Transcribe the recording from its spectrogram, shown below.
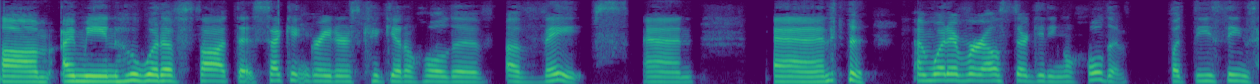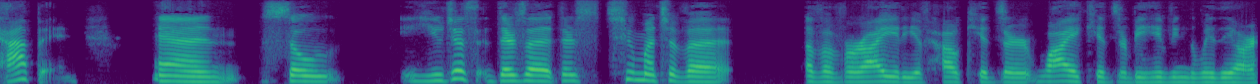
um, I mean, who would have thought that second graders could get a hold of of vapes and and and whatever else they're getting a hold of? But these things happen. And so you just there's a there's too much of a of a variety of how kids are why kids are behaving the way they are.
